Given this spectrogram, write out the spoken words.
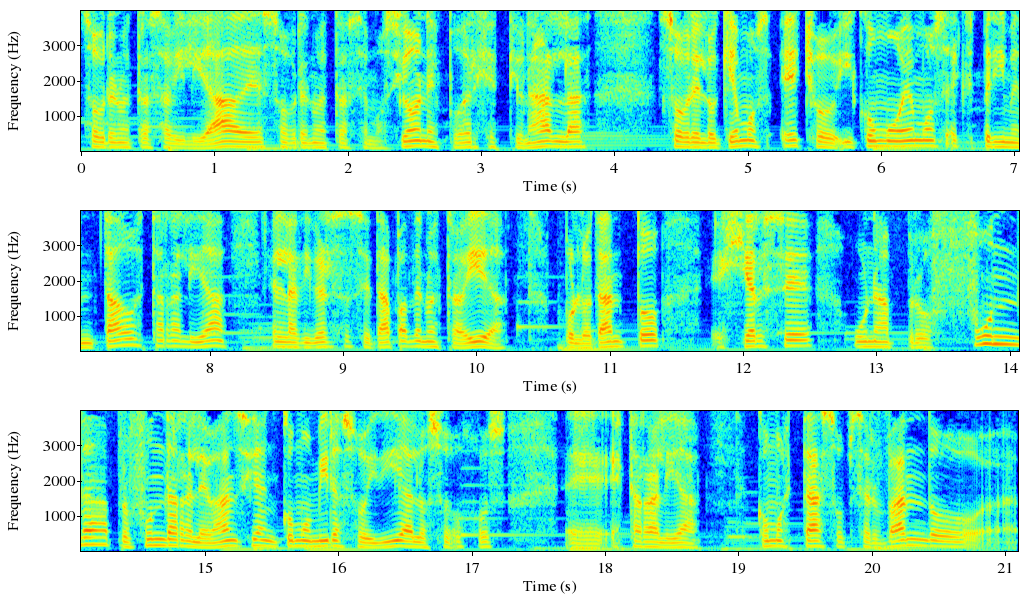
sobre nuestras habilidades, sobre nuestras emociones, poder gestionarlas, sobre lo que hemos hecho y cómo hemos experimentado esta realidad en las diversas etapas de nuestra vida. Por lo tanto, ejerce una profunda, profunda relevancia en cómo miras hoy día a los ojos eh, esta realidad, cómo estás observando eh,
